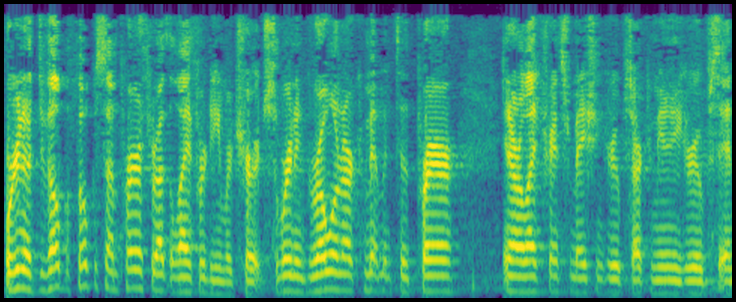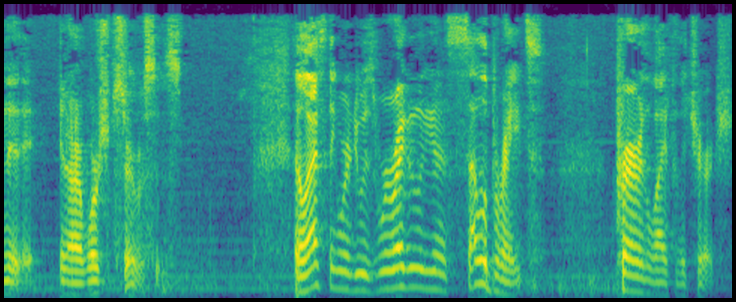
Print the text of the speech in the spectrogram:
We're going to develop a focus on prayer throughout the Life Redeemer Church. So we're going to grow in our commitment to prayer in our life transformation groups, our community groups, and in our worship services. And the last thing we're going to do is we're regularly going to celebrate prayer in the life of the church.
